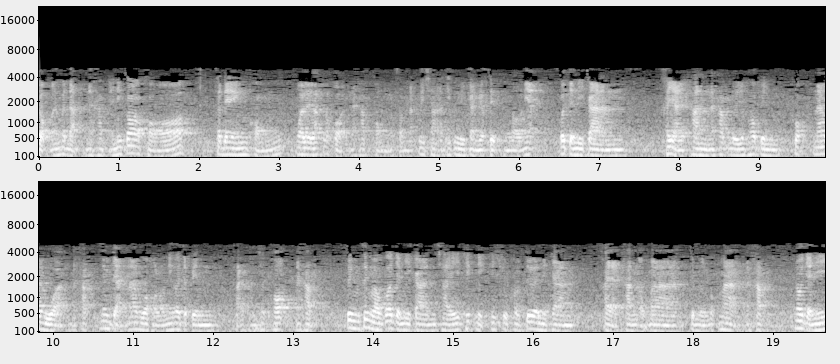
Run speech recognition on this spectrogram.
ดอกไม้ประดับนะครับ อันนี้ก็ขอแสดงของวลัยลักษณ์ละก่อนนะครับ ของสำนักวิชาเทคโนโลยีการเกษตรของเราเนี่ย ก็จะมีการ ขยายพันธุ์นะครับ โดยเฉพาะเป็นพวกหน้าวัวนะครับ เนื่องจากหน้าวัวของเรานี่ก็จะเป็นสายพันธุ์เฉพาะนะครับ ซึ่งซึ่งเราก็จะมีการใช้เทคนิคที่ชูเคาเจอร์ในการขยายพันธุ์ออกมาจำนวนมากๆนะครับ นอกจากนี้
